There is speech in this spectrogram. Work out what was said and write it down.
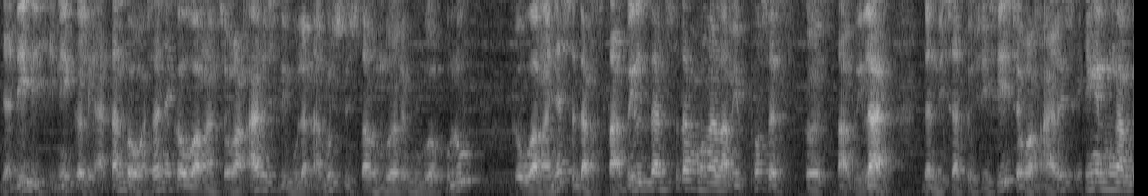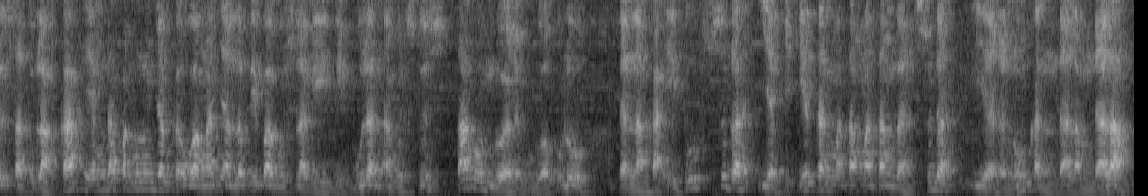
Jadi di sini kelihatan bahwasanya keuangan seorang Aris di bulan Agustus tahun 2020 keuangannya sedang stabil dan sedang mengalami proses kestabilan. Dan di satu sisi seorang Aris ingin mengambil satu langkah yang dapat menunjang keuangannya lebih bagus lagi di bulan Agustus tahun 2020 dan langkah itu sudah ia pikirkan matang-matang dan sudah ia renungkan dalam-dalam.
